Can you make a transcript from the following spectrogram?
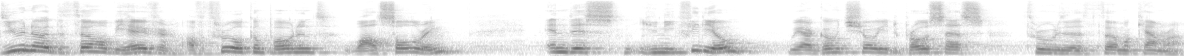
Do you know the thermal behavior of a through-hole component while soldering? In this unique video we are going to show you the process through the thermal camera.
